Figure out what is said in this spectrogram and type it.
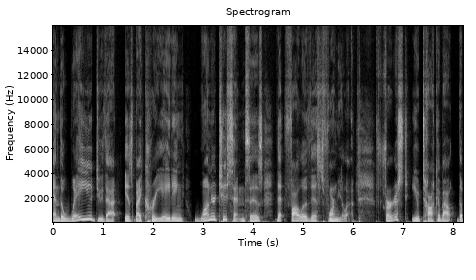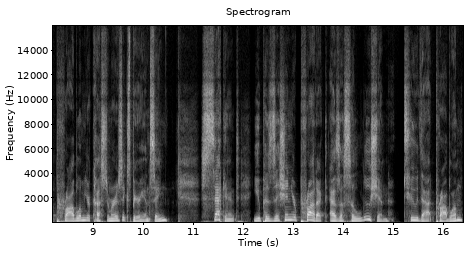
And the way you do that is by creating one or two sentences that follow this formula. First, you talk about the problem your customer is experiencing. Second, you position your product as a solution to that problem.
